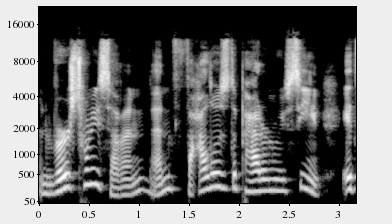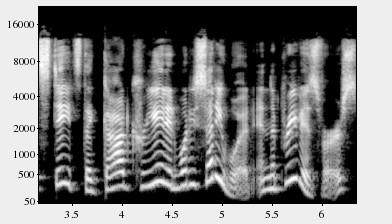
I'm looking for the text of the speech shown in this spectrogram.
And verse 27 then follows the pattern we've seen. It states that God created what he said he would in the previous verse.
